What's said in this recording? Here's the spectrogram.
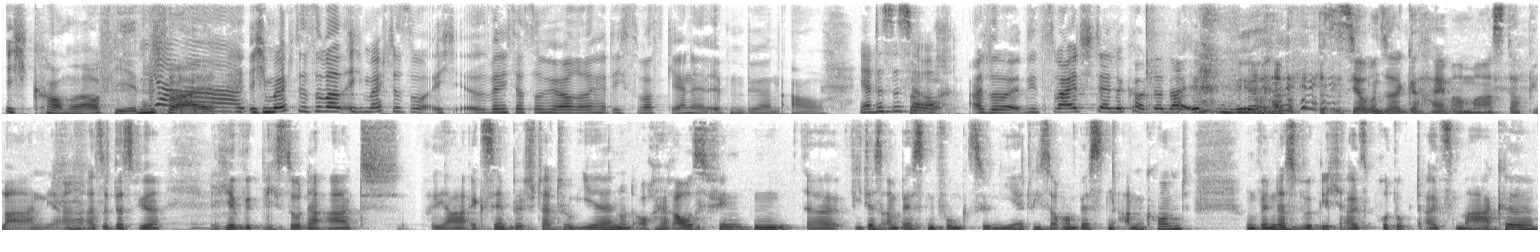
Ich komme auf jeden ja. Fall. Ich möchte sowas, ich möchte so, ich, wenn ich das so höre, hätte ich sowas gerne in Ippenbüren auch. Ja, das ist so. ja auch. Also die Zweitstelle kommt dann nach Ippenbüren. Ja, das ist ja unser geheimer Masterplan, ja. Also dass wir hier wirklich so eine Art ja, Exempel statuieren und auch herausfinden, äh, wie das am besten funktioniert, wie es auch am besten ankommt. Und wenn das wirklich als Produkt, als Marke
